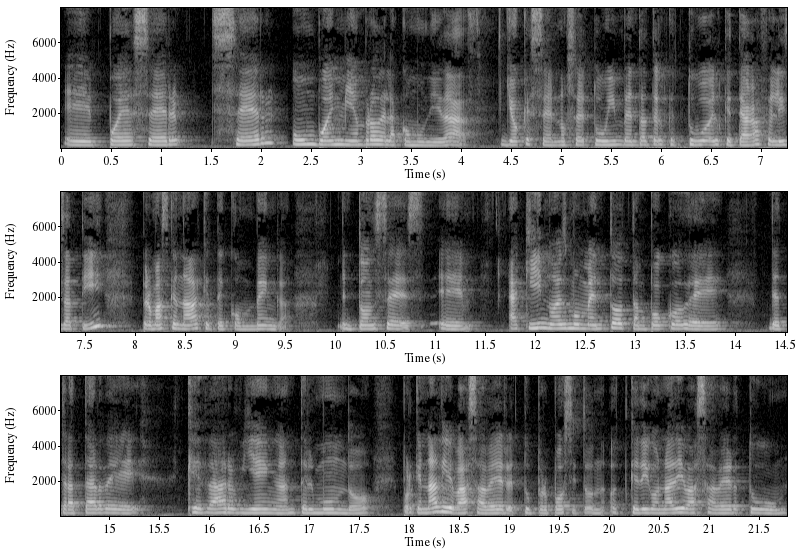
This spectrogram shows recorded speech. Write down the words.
eh, puede ser ser un buen miembro de la comunidad. Yo qué sé, no sé, tú invéntate el que tú, el que te haga feliz a ti, pero más que nada que te convenga. Entonces, eh, aquí no es momento tampoco de, de tratar de quedar bien ante el mundo, porque nadie va a saber tu propósito, que digo, nadie va a saber tu,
